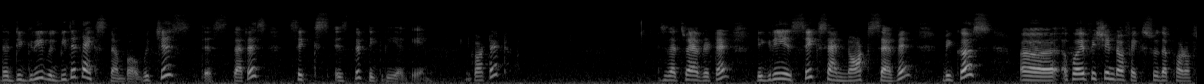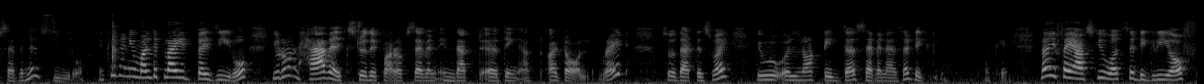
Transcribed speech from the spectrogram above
The degree will be the next number which is this. That is 6 is the degree again. Got it? So that's why I've written degree is 6 and not 7 because uh, coefficient of x to the power of 7 is 0. Okay, when you multiply it by 0, you don't have x to the power of 7 in that uh, thing at, at all, right? So that is why you will not take the 7 as a degree okay. Now if i ask you what's the degree of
